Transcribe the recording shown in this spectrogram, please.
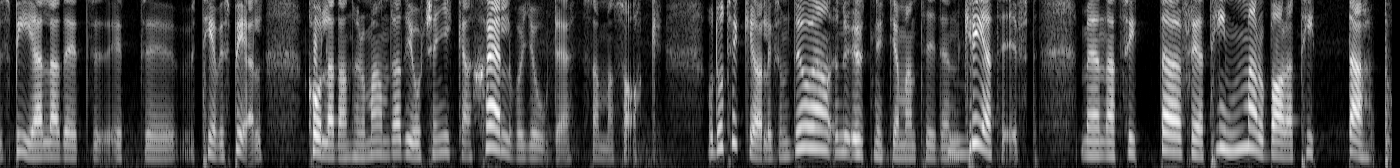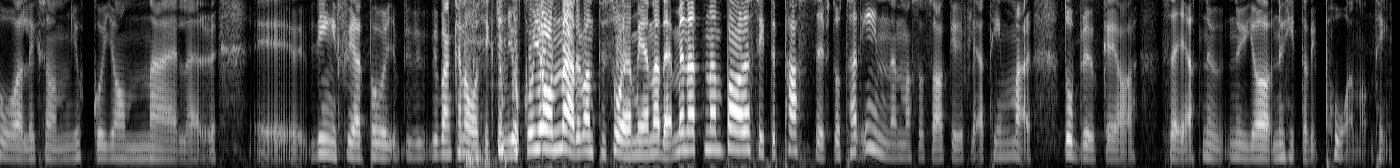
spelade ett, ett eh, tv-spel. Kollade han hur de andra hade gjort, sen gick han själv och gjorde samma sak. Och då tycker jag liksom, då utnyttjar man tiden mm. kreativt. Men att sitta flera timmar och bara titta på liksom Jocke och Jonna eller... Eh, det är inget fel på... Man kan ha åsikter om Jocke och Jonna, det var inte så jag menade. Men att man bara sitter passivt och tar in en massa saker i flera timmar. Då brukar jag säga att nu, nu, gör, nu hittar vi på någonting.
